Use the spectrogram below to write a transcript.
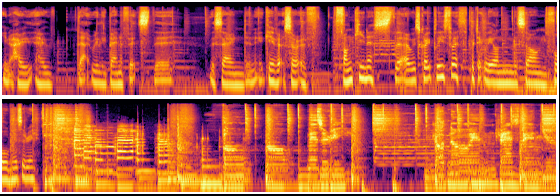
you know, how, how that really benefits the the sound, and it gave it a sort of funkiness that I was quite pleased with, particularly on the song "Full Misery." full, misery. Got no interest in your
